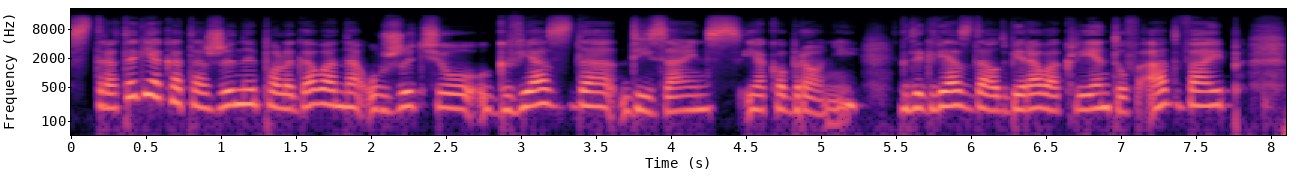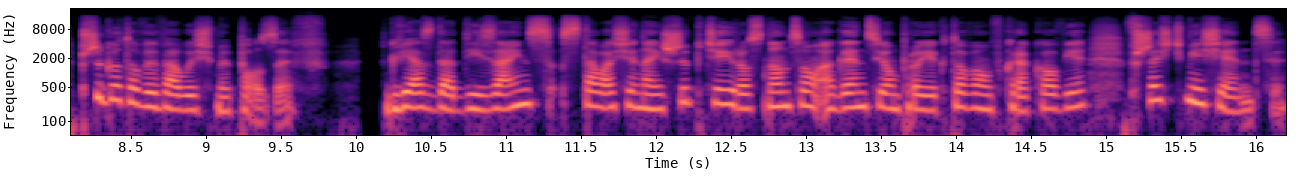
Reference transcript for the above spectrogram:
Strategia Katarzyny polegała na użyciu Gwiazda Designs jako broni. Gdy Gwiazda odbierała klientów AdVibe, przygotowywałyśmy pozew. Gwiazda Designs stała się najszybciej rosnącą agencją projektową w Krakowie w sześć miesięcy.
